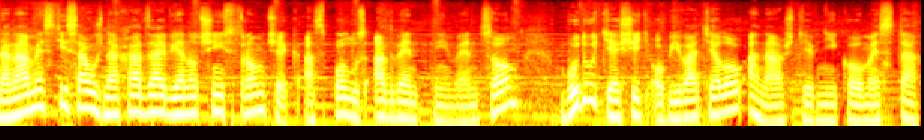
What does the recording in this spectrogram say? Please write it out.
Na námestí sa už nachádza aj vianočný stromček a spolu s adventným vencom budú tešiť obyvateľov a návštevníkov mesta.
